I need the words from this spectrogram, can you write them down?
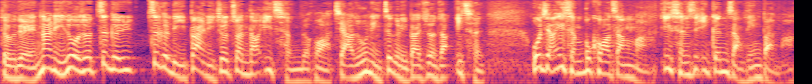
对不对？那你如果说这个这个礼拜你就赚到一成的话，假如你这个礼拜赚到一成，我讲一成不夸张嘛，一成是一根涨停板嘛，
